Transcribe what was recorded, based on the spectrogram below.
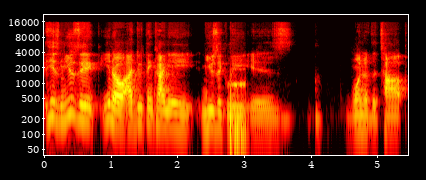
His music, you know, I do think Kanye musically is one of the top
